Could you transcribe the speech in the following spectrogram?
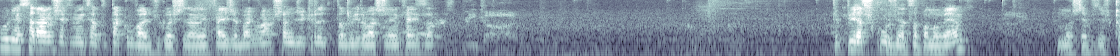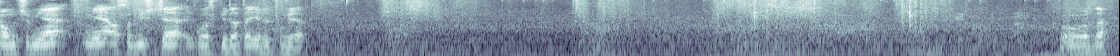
Ogólnie staramy się jak więcej atakować w gości na lanefazie, bo jak wam wszędzie kryt, to wygrywacie lanefaza. Ten pirat wkurwia, co panowie? Możecie w końcu. Mnie, mnie osobiście głos pirata irytuje. Kurde.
